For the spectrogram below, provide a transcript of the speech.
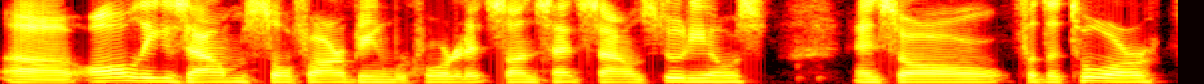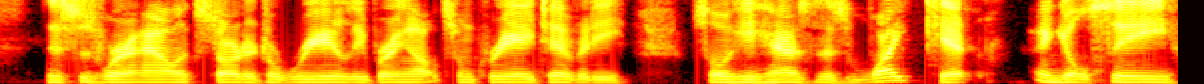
Uh, all these albums so far being recorded at Sunset Sound Studios. And so for the tour, this is where Alex started to really bring out some creativity. So he has this white kit, and you'll see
